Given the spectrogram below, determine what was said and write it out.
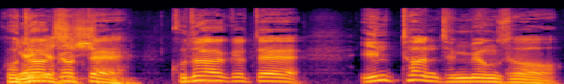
고등학교 16시간. 때 고등학교 때 인턴 증명서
